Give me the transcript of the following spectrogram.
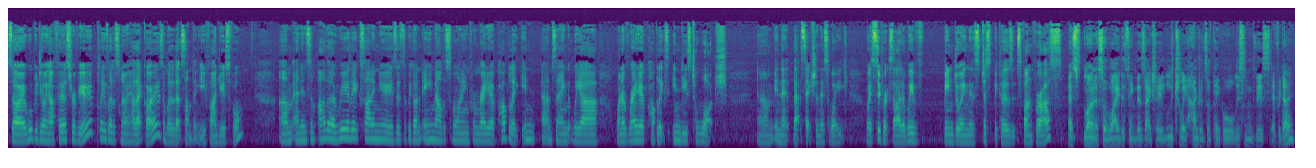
So we'll be doing our first review. Please let us know how that goes and whether that's something you find useful. Um, and in some other really exciting news is that we got an email this morning from Radio Public in um, saying that we are one of Radio Public's indies to watch um, in that, that section this week. We're super excited. We've been doing this just because it's fun for us. It's blown us away to think there's actually literally hundreds of people listening to this every day.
